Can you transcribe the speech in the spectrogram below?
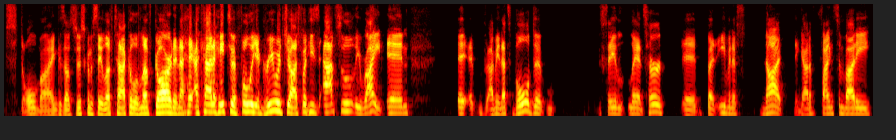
stole mine because I was just going to say left tackle and left guard, and I, I kind of hate to fully agree with Josh, but he's absolutely right. And I mean, that's bold to say Lance Heard, it, but even if not, they got to find somebody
